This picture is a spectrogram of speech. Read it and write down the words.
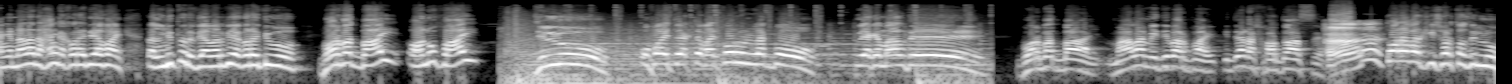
আগে নানা হাঙ্গা করাই দিয়া ভাই তাহলে নিতু রে দিয়া আবার বিয়া করাই দিব। বরবাদ ভাই অনুপাই জিল্লু উপায় তো একটা ভাই করুন লাগবো। তুই আগে মাল দে। বরবাদ ভাই মাল আমি দিবার পাই কিন্তু একটা শর্ত আছে। তোর আবার কি শর্ত জিল্লু?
